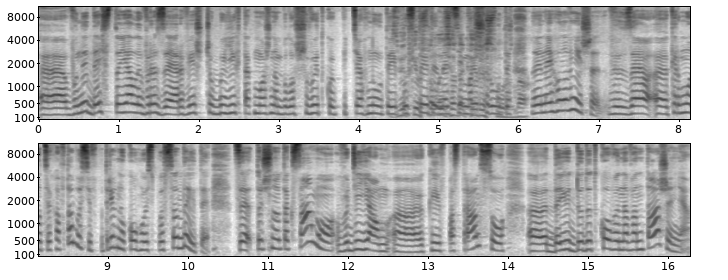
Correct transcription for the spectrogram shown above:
Е, вони десь стояли в резерві, щоб їх так можна було швидко підтягнути і Звідки пустити на ці маршрути. ресурс, да? Ну і найголовніше за е, кермо цих автобусів потрібно когось посадити. Це точно так само водіям е, Київпастрансу е, дають додаткове навантаження.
